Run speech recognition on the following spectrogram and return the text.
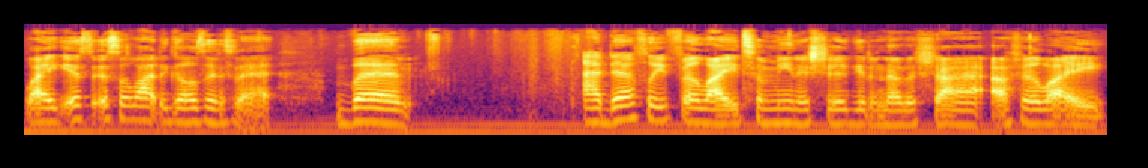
Like it's it's a lot that goes into that. But i definitely feel like tamina should get another shot. I feel like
